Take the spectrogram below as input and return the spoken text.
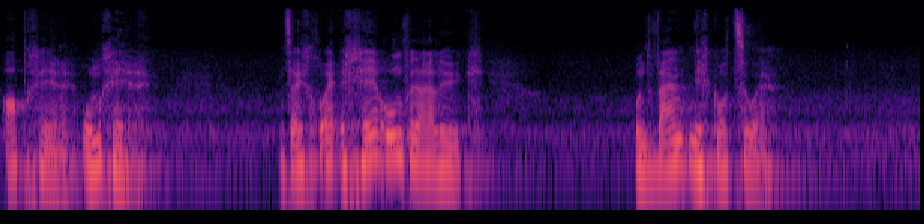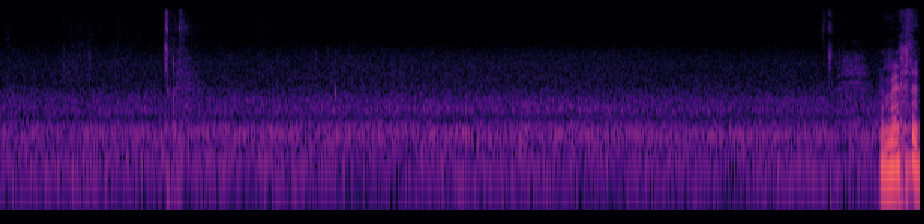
abkehren, umkehren. Und sagen, ich kehre um von dieser Lüge und wende mich Gott zu. Wir möchten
